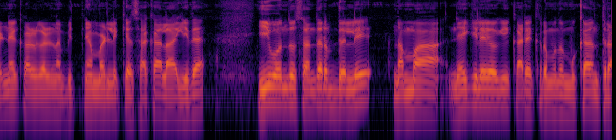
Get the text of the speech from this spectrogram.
ಎಣ್ಣೆಕಾಳುಗಳನ್ನ ಬಿತ್ತನೆ ಮಾಡಲಿಕ್ಕೆ ಸಕಾಲ ಆಗಿದೆ. ಈ ಒಂದು ಸಂದರ್ಭದಲ್ಲಿ ನಮ್ಮ ನೇಗಿಲ ಯೋಗಿ ಕಾರ್ಯಕ್ರಮದ ಮುಖಾಂತರ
